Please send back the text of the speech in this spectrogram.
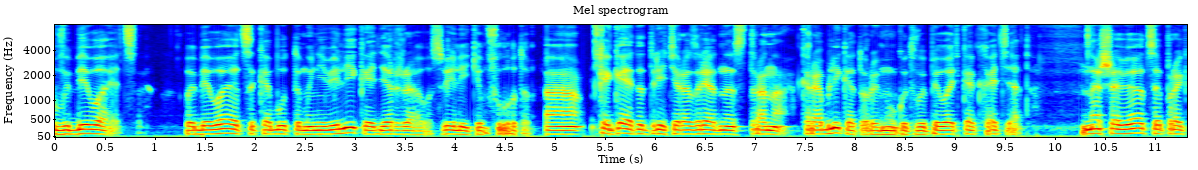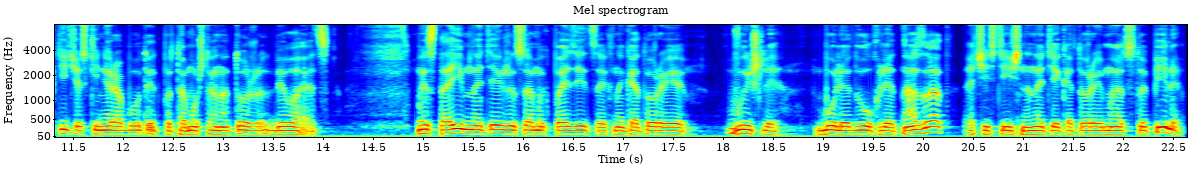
выбивается. Выбивается, как будто мы не великая держава с великим флотом, а какая-то третьеразрядная страна, корабли, которые могут выпивать как хотят. Наша авиация практически не работает, потому что она тоже отбивается. Мы стоим на тех же самых позициях, на которые вышли более двух лет назад, а частично на те, которые мы отступили,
